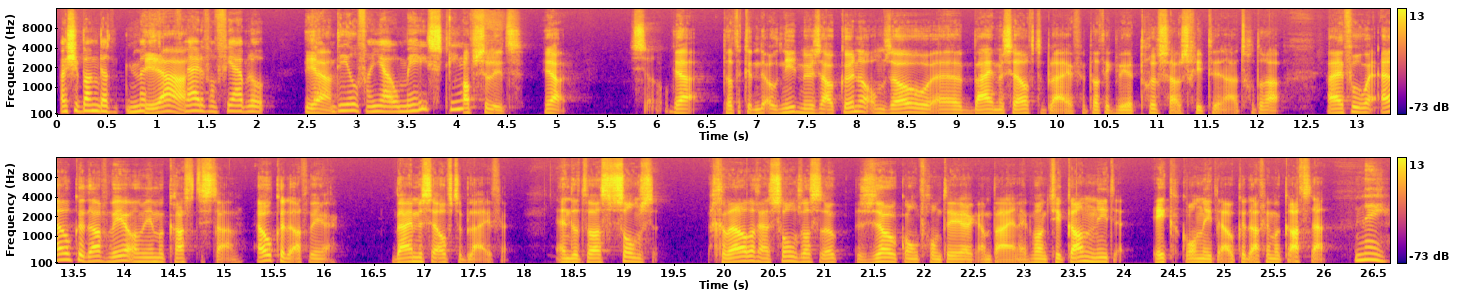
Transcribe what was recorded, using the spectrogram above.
Was je bang dat met Ja. het lijden van Fiablo Ja, een deel van jou meestierf? absoluut. Ja, Zo. ja, dat ik het ook niet meer zou kunnen om zo eh, bij mezelf te blijven. Dat ik weer terug zou schieten in het gedrag. Hij vroeg me elke dag weer om in mijn kracht te staan. Elke dag weer. Bij mezelf te blijven. En dat was soms geweldig en soms was het ook zo confronterend en pijnlijk. Want je kan niet, ik kon niet elke dag in mijn kracht staan. Nee.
